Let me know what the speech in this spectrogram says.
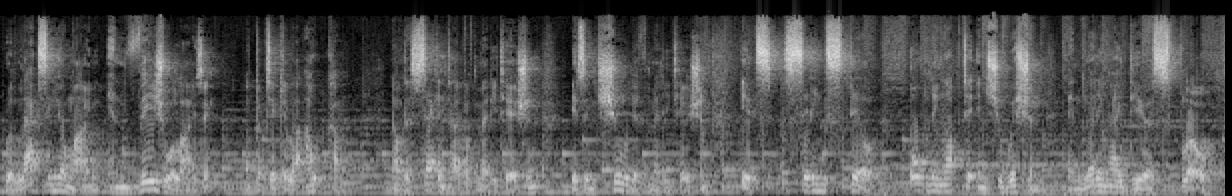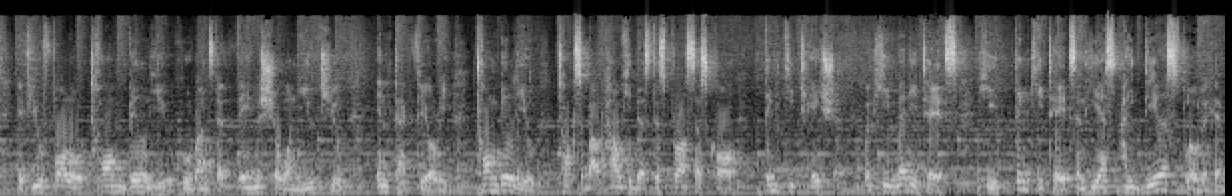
relaxing your mind, and visualizing a particular outcome. Now, the second type of meditation is intuitive meditation. It's sitting still, opening up to intuition, and letting ideas flow. If you follow Tom Bilyeu, who runs that famous show on YouTube, Impact Theory, Tom Bilyeu talks about how he does this process called thinkitation. When he meditates, he thinkitates and he has ideas flow to him.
